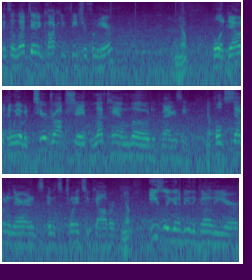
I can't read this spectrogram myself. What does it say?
It's a left-handed cocking feature from here. Yep. Pull it down, and we have a teardrop shaped left-hand load magazine. Yep. Holds seven in there, and it's and it's 22 caliber. Yep. Easily going to be the gun of the year.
